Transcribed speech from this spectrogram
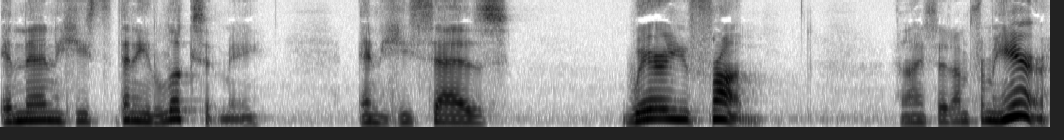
And then he's then he looks at me and he says, Where are you from? And I said, I'm from here.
